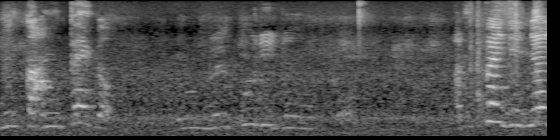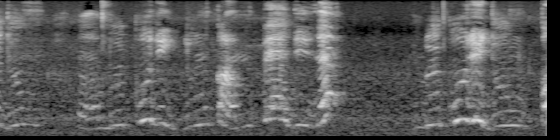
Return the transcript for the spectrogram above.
누가 안 빼도 물고기도 안 빼지네 눈 어, 물고기 눈가 안 빼지네 물고기 눈꺼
